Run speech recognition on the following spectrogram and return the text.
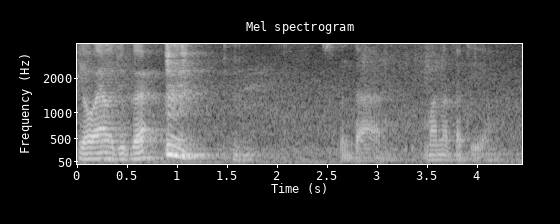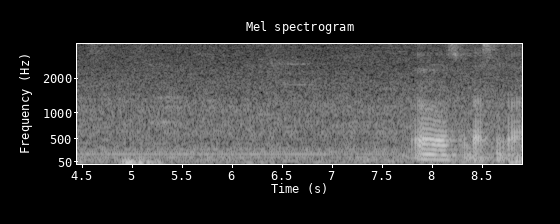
Yoel juga. Sebentar, mana tadi ya? Oh, sebentar, sebentar.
